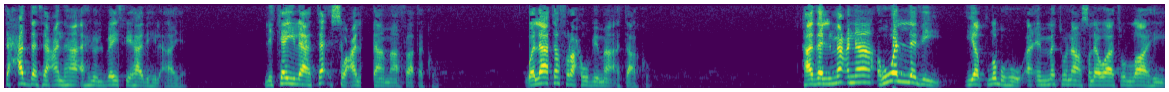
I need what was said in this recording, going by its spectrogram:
تحدث عنها أهل البيت في هذه الآية. لكي لا تأسوا على ما فاتكم. ولا تفرحوا بما أتاكم. هذا المعنى هو الذي يطلبه أئمتنا صلوات الله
